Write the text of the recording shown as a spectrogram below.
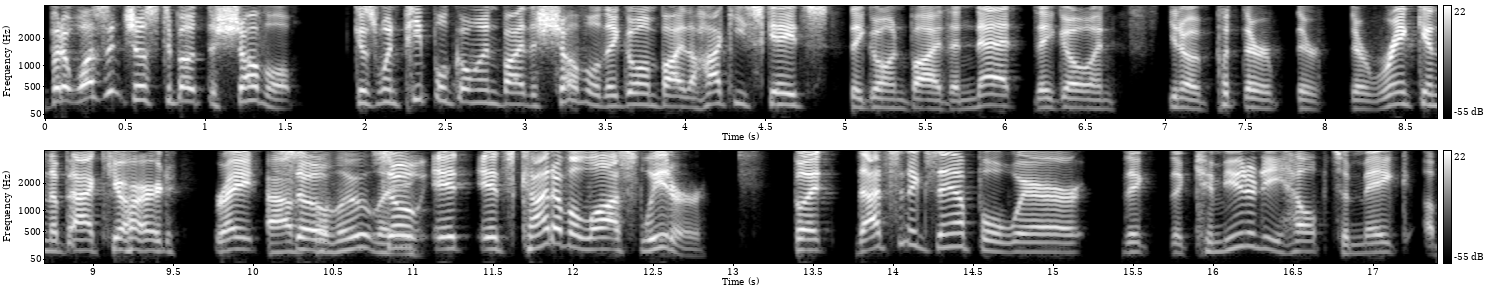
but it wasn't just about the shovel because when people go and buy the shovel, they go and buy the hockey skates, they go and buy the net, they go and you know put their their their rink in the backyard, right? Absolutely. So so it it's kind of a loss leader. But that's an example where the, the community helped to make a,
